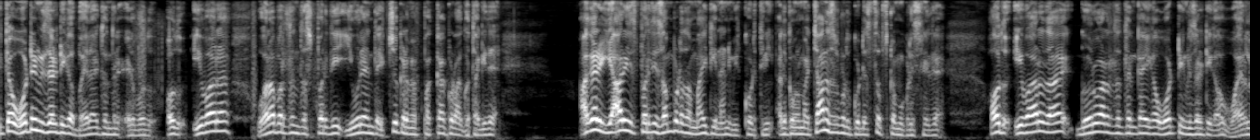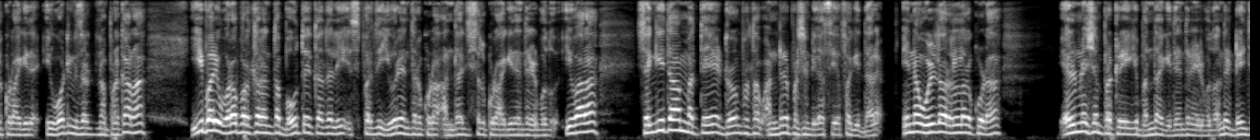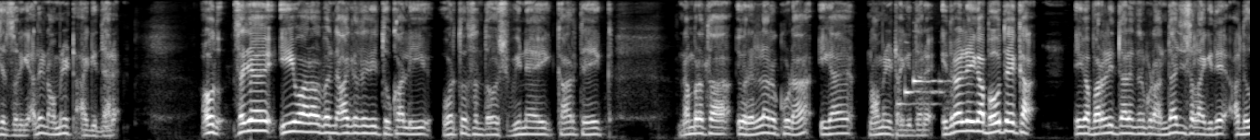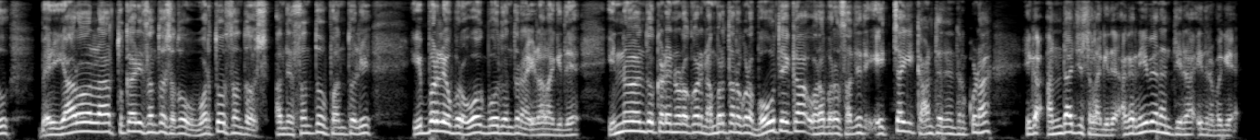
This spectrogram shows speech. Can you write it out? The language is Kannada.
ಇತ್ತ ವೋಟಿಂಗ್ ರಿಸಲ್ಟ್ ಈಗ ಬಯಲಾಯಿತು ಅಂದರೆ ಹೇಳ್ಬೋದು. ಹೌದು, ಈ ವಾರ ಹೊರ ಬರ್ತಂಥ ಸ್ಪರ್ಧಿ ಇವರೇ ಅಂತ ಹೆಚ್ಚು ಕಡಿಮೆ ಪಕ್ಕ ಕೂಡ ಗೊತ್ತಾಗಿದೆ. ಹಾಗಾದರೆ ಯಾರು ಈ ಸ್ಪರ್ಧಿ ಸಂಪುಟದ ಮಾಹಿತಿ ನಾನು ನಿಮಗೆ ಕೊಡ್ತೀನಿ. ಅದಕ್ಕೆ ನಮ್ಮ ಚಾನಲ್ ಕೂಡ ಕೊಟ್ಟು ಸಬ್ಸ್ಕ್ರೈಬ್ ಮಾಡಿಸ್ತಿದೆ ಹೌದು, ಈ ವಾರದ ಗುರುವಾರದ ತನಕ ಈಗ ವೋಟಿಂಗ್ ರಿಸಲ್ಟ್ ಈಗ ವೈರಲ್ ಕೂಡ ಆಗಿದೆ. ಈ ವೋಟಿಂಗ್ ರಿಸಲ್ಟ್ನ ಪ್ರಕಾರ ಈ ಬಾರಿ ಹೊರ ಬರ್ತಾರಂಥ ಬಹುತೇಕದಲ್ಲಿ ಸ್ಪರ್ಧಿ ಇವರೇ ಅಂತಲೂ ಕೂಡ ಅಂದಾಜಿಸಲು ಕೂಡ ಆಗಿದೆ ಅಂತ ಹೇಳ್ಬೋದು. ಈ ವಾರ ಸಂಗೀತ ಮತ್ತು ಡ್ರೋನ್ ಪ್ರತಾಪ್ ಹಂಡ್ರೆಡ್ ಪರ್ಸೆಂಟ್ ಈಗ ಸೇಫ್ ಆಗಿದ್ದಾರೆ. ಇನ್ನು ಉಳಿದವರೆಲ್ಲರೂ ಕೂಡ ಎಲಿಮಿನೇಷನ್ ಪ್ರಕ್ರಿಯೆಗೆ ಬಂದಾಗಿದೆ ಅಂತಲೇ ಹೇಳ್ಬೋದು. ಅಂದರೆ ಡೇಂಜರ್ ಸೋನಿಗೆ ಅಂದರೆ ನಾಮಿನೇಟ್ ಆಗಿದ್ದಾರೆ. ಹೌದು ಸದ್ಯ ಈ ವಾರ ಬಂದು ಆಗಿರೋದ್ರಲ್ಲಿ ತುಕಾಲಿ, ವರ್ತೂರ್ ಸಂತೋಷ್, ವಿನಯ್, ಕಾರ್ತಿಕ್, ನಮ್ರತಾ, ಇವರೆಲ್ಲರೂ ಕೂಡ ಈಗ ನಾಮಿನೇಟ್ ಆಗಿದ್ದಾರೆ. ಇದರಲ್ಲಿ ಈಗ ಬಹುತೇಕ ಈಗ ಬರಲಿದ್ದಾರೆ ಅಂತ ಕೂಡ ಅಂದಾಜಿಸಲಾಗಿದೆ. ಅದು ಬೇರೆ ಯಾರೋ ಅಲ್ಲ ತುಕಾಲಿ ಸಂತೋಷ್ ಅಥವಾ ವರ್ತೂರ್ ಸಂತೋಷ್, ಅಂದರೆ ಸಂತು, ಪಂತುಲಿ ಇಬ್ಬರಲ್ಲಿ ಒಬ್ಬರು ಹೋಗ್ಬೋದು ಅಂತ ಹೇಳಲಾಗಿದೆ. ಇನ್ನೊಂದು ಕಡೆ ನೋಡೋಕೋರೆ ನಮ್ರತನೂ ಕೂಡ ಬಹುತೇಕ ಹೊರಬರೋ ಸಾಧ್ಯತೆ ಹೆಚ್ಚಾಗಿ ಕಾಣ್ತದೆ ಅಂತ ಕೂಡ ಈಗ ಅಂದಾಜಿಸಲಾಗಿದೆ. ಹಾಗಾದ್ರೆ ನೀವೇನಂತೀರಾ ಇದರ ಬಗ್ಗೆ?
